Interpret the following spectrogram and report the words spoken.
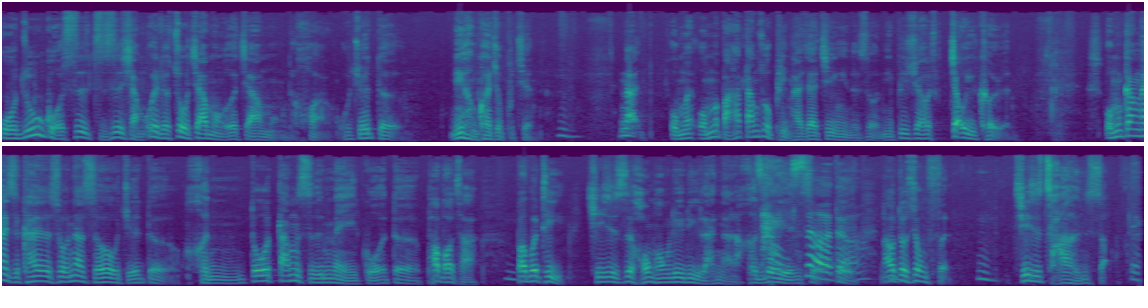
我如果是只是想为了做加盟而加盟的话，我觉得你很快就不见了。嗯，那我们我们把它当做品牌在经营的时候，你必须要教育客人。我们刚开始开的时候，那时候觉得很多当时美国的泡泡茶 （bubble tea） 其实是红红绿绿蓝蓝很多颜色，对，然后都是用粉。嗯，其实茶很少。对，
